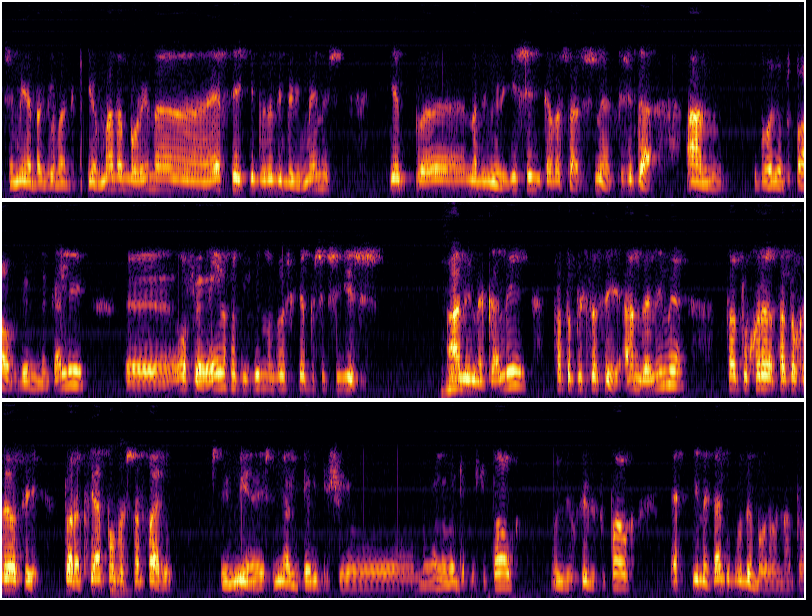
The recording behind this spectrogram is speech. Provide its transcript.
σε μια επαγγελματική ομάδα μπορεί να έρθει εκεί που δεν την περιμένεις και ε, να δημιουργήσει καταστάσεις. Ναι, φυσικά, αν η πορεία του ΠΑΟΚ δεν είναι καλή, ε, ο Φεραίρα θα κληθεί να δώσει κάποιες εξηγήσεις. Αν είναι καλή, θα το πιστωθεί. Αν δεν είναι, θα το, χρε... θα το χρεωθεί. Τώρα, ποια απόφαση θα πάρει; Στη μία ή στην άλλη περίπτωση ο μεγαλομέτωχος του ΠΑΟΚ, ο ιδιοκτήτης του ΠΑΟΚ, ε, είναι κάτι που δεν μπορώ να το,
